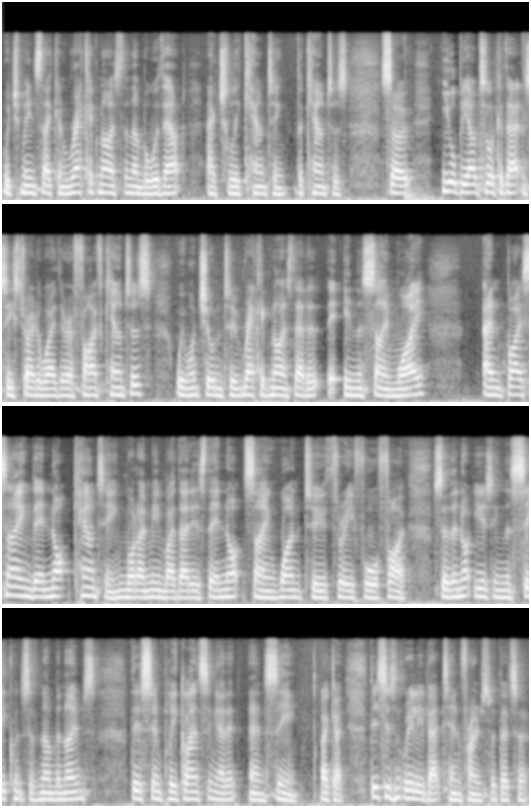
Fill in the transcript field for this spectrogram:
which means they can recognize the number without actually counting the counters. So you'll be able to look at that and see straight away there are five counters. We want children to recognize that uh, in the same way. And by saying they're not counting, what I mean by that is they're not saying one, two, three, four, five. So they're not using the sequence of number names. They're simply glancing at it and seeing. Okay, this isn't really about 10 frames, but that's a,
